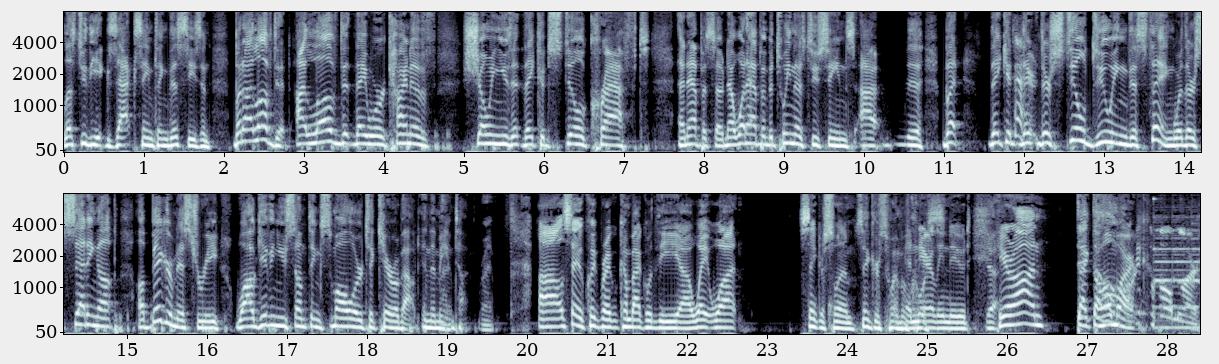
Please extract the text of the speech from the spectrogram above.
Let's do the exact same thing this season. But I loved it. I loved that they were kind of showing you that they could still craft an episode. Now, what happened between those two scenes? I, eh, but they could they're, they're still doing this thing where they're setting up a bigger mystery while giving you something smaller to care about in the meantime right uh, let's take a quick break we'll come back with the uh, wait what sink or swim sink or swim of and course. nearly nude Yeah. here on deck the hallmark Hallmark.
